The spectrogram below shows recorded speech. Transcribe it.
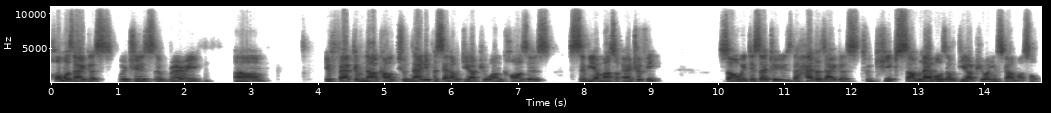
homozygous, which is a very um, effective knockout to 90% of DRP1 causes severe muscle atrophy. So we decided to use the heterozygous to keep some levels of DRP1 in skeletal muscle.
